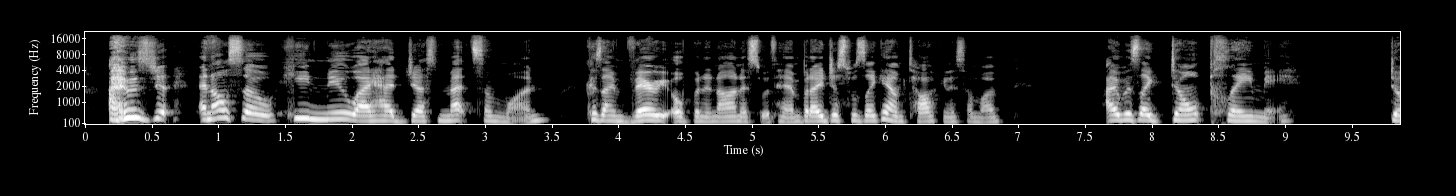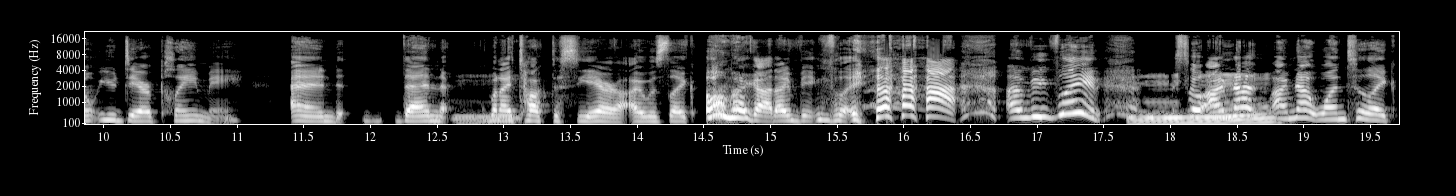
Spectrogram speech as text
I was just and also he knew I had just met someone because I'm very open and honest with him, but I just was like, yeah, I'm talking to someone. I was like, don't play me. Don't you dare play me. And then when I Mhm. talked to Ciara, I was like, "Oh my god, I'm being played. I'm being played." So I'm not Mhm. I'm not one to like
